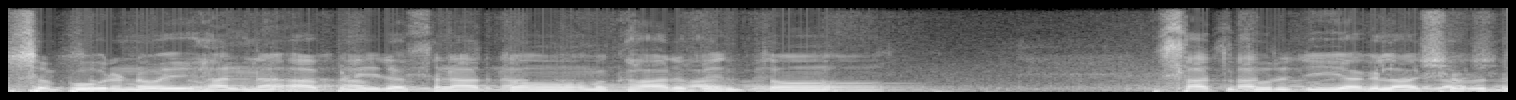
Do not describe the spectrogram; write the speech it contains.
ਸੰਪੂਰਨ ਹੋਏ ਹਨ, ਆਪਣੀ ਰਸਨਾ ਤੋਂ ਮੁਖਾਰਬਿੰਦ ਤੋਂ। ਸਤਿਗੁਰੂ ਜੀ ਅਗਲਾ ਸ਼ਬਦ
